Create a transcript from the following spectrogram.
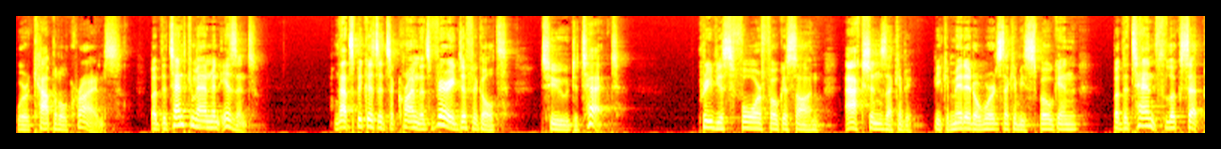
were capital crimes. But the 10th commandment isn't. That's because it's a crime that's very difficult to detect. Previous four focus on actions that can be committed or words that can be spoken, but the 10th looks at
